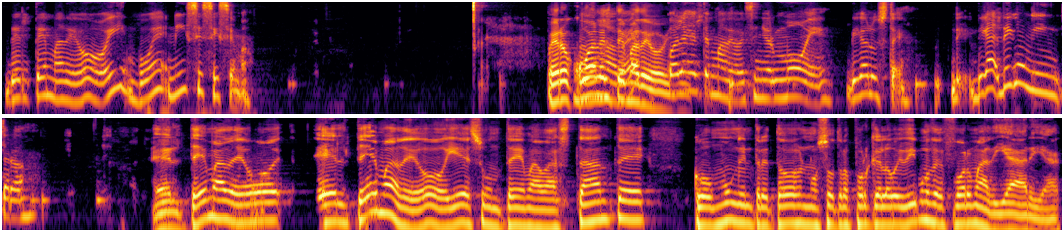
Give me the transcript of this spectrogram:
del tema de hoy buenísimas. pero ¿cuál es el tema ver. de hoy? ¿Cuál es el tema de hoy, señor Moy? Dígalo usted. Di- Diga, diga un intro. El tema de hoy, el tema de hoy es un tema bastante común entre todos nosotros porque lo vivimos de forma diaria.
